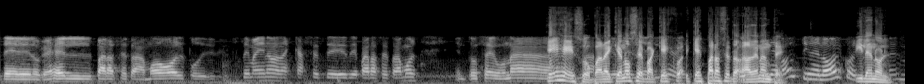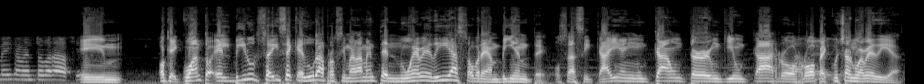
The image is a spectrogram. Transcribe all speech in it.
desde lo que es el paracetamol, pues, ¿tú te imaginas una escasez de, de paracetamol? Entonces una... ¿Qué es eso? Para el que no sepa, ¿qué es, qué es paracetamol? Adelante. Tilenol, Tilenol, Tilenol. medicamento para fiebre. Ok, ¿cuánto? El virus se dice que dura aproximadamente nueve días sobre ambiente. O sea, si cae en un counter, un, un carro, Ah, ropa, escucha nueve días.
